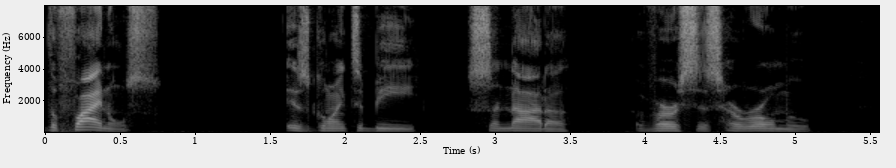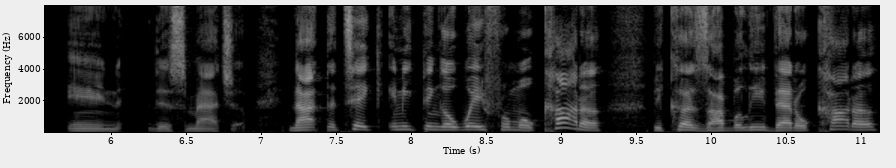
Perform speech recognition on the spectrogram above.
The finals is going to be Sanada versus Hiromu in this matchup. Not to take anything away from Okada, because I believe that Okada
